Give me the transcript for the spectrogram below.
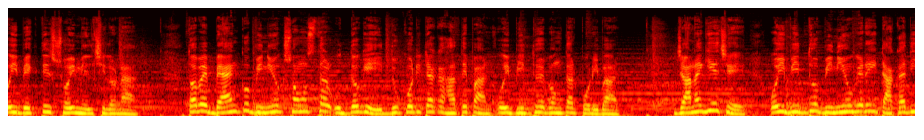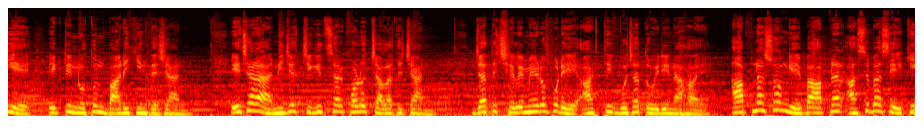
ওই ব্যক্তির সই মিলছিল না। তবে ব্যাংক ও বিনিয়োগ সংস্থার উদ্যোগেই দু কোটি টাকা হাতে পান ওই বৃদ্ধ এবং তার পরিবার। জানা গিয়েছে, ওই বৃদ্ধ বিনিয়োগের এই টাকা দিয়ে একটি নতুন বাড়ি কিনতে চান। এছাড়া নিজের চিকিৎসার খরচ চালাতে চান, যাতে ছেলেমেয়ের ওপরে আর্থিক বোঝা তৈরি না হয়। আপনার সঙ্গে বা আপনার আশেপাশে কি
